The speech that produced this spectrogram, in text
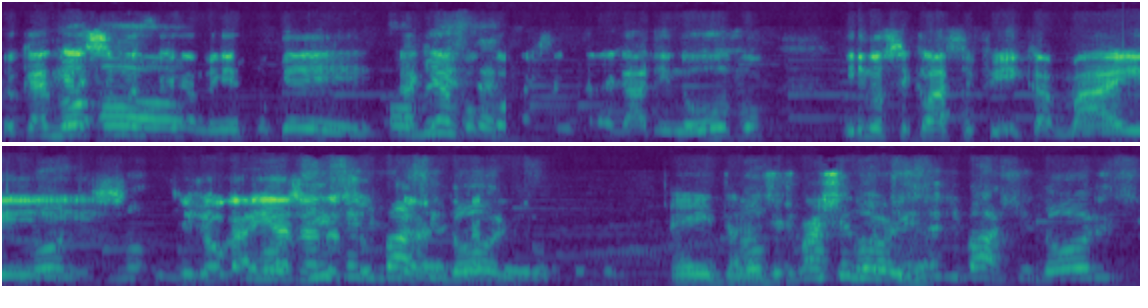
Eu quero que ele se ô- mantenha mesmo, porque ô, daqui a mister. pouco vai ser entregado de novo e não se classifica. Mas No- no- esse jogo aí a notícia Janda de bastidores. tranquilo. Eita, notícia de bastidores. Notícia de bastidores.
